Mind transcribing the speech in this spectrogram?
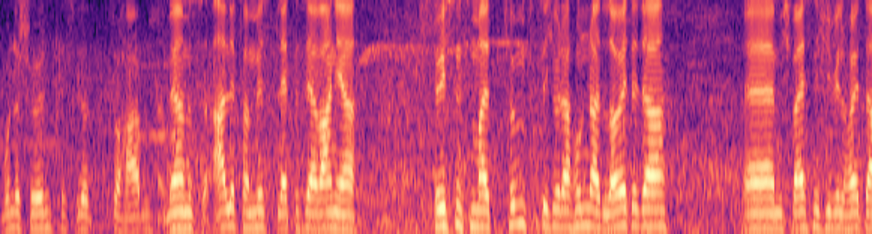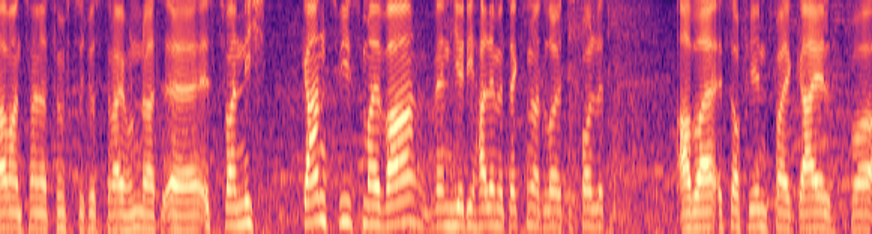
wunderschön, das wieder zu haben. Wir haben es alle vermisst. Letztes Jahr waren ja höchstens mal 50 oder 100 Leute da. Ähm, ich weiß nicht, wie viele heute da waren, 250 bis 300. Äh, ist zwar nicht ganz, wie es mal war, wenn hier die Halle mit 600 Leuten voll ist, aber ist auf jeden Fall geil. Äh,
